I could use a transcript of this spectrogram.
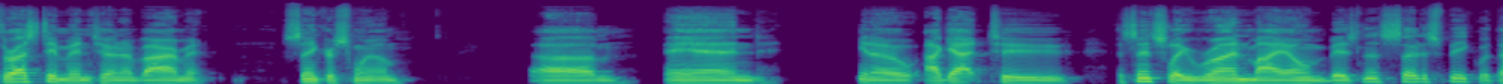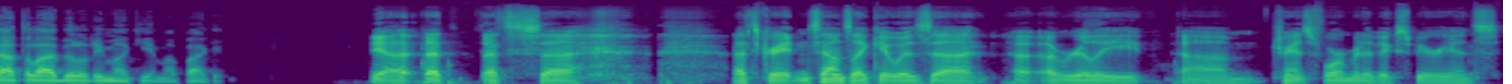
thrust him into an environment, sink or swim, um, and you know I got to essentially run my own business, so to speak, without the liability monkey in my pocket. Yeah, that that's. Uh... That's great, and sounds like it was uh, a really um, transformative experience.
